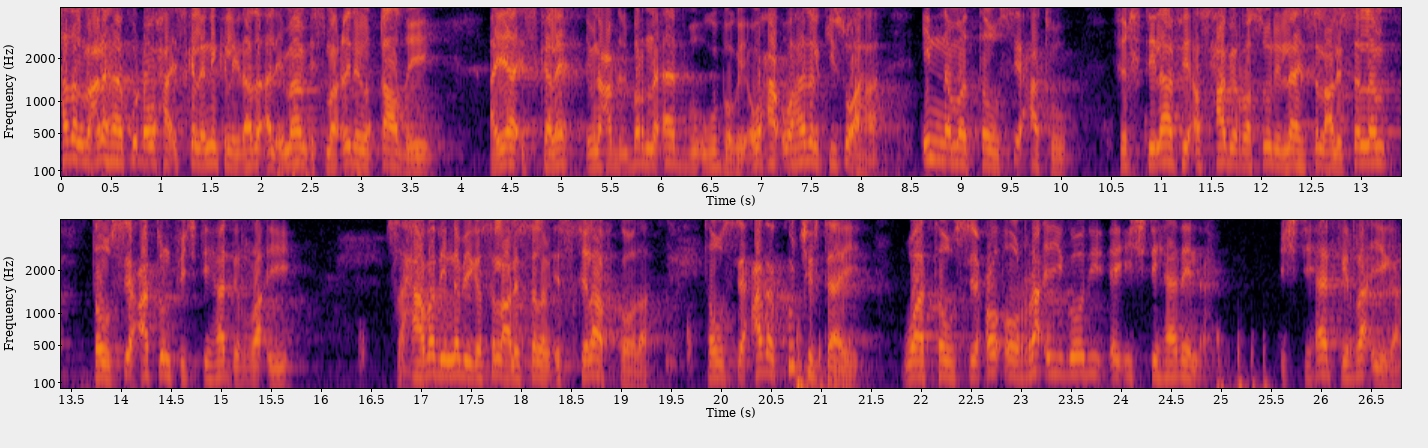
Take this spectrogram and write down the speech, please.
hadal macnaha ku dhow waxaa iskale ninka la yidhahdo alimaam ismaaciil alqaadi ayaa iskale ibnu cabdilbarna aad buu ugu bogay oo waxa uu hadalkiisu ahaa inama tawsicatu fi ikhtilaafi asxaabi rasuuli illahi sal lla lay waslam tawsicatun fi ijtihaadi alra'yi saxaabadii nebiga sal lay waslam iskhilaafkooda tawsicada ku jirtaay waa tawsico oo ra'yigoodii ay ijtihaadeen ah. Ijtihaadkii ra'yiga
